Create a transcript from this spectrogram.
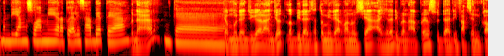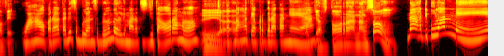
mendiang suami Ratu Elizabeth ya. Benar. Oke. Kemudian juga lanjut lebih dari satu miliar manusia akhirnya di bulan April sudah divaksin COVID. Wow, padahal tadi sebulan sebelumnya baru 500 juta orang loh. Iya. Cepat banget ya pergerakannya ya. Kejar setoran langsung. Nah di bulan Mei,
